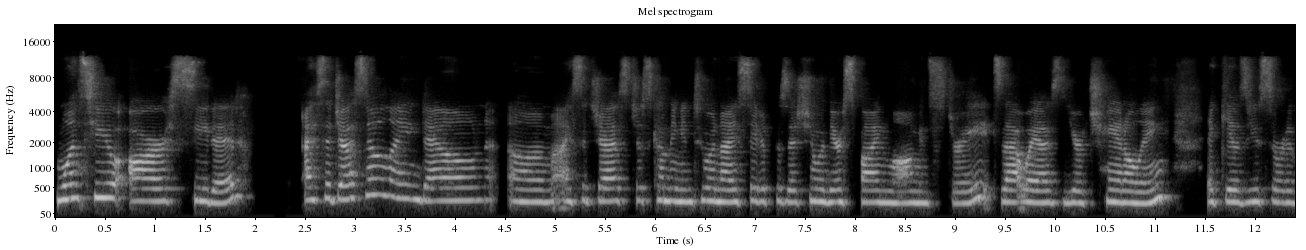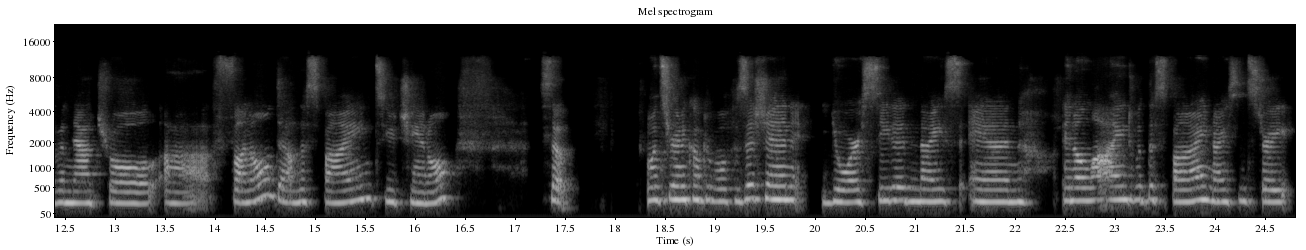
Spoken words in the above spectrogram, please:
Once you are seated, I suggest no laying down. Um, I suggest just coming into a nice seated position with your spine long and straight. So that way, as you're channeling, it gives you sort of a natural uh, funnel down the spine to channel. So once you're in a comfortable position, you're seated nice and and aligned with the spine, nice and straight.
